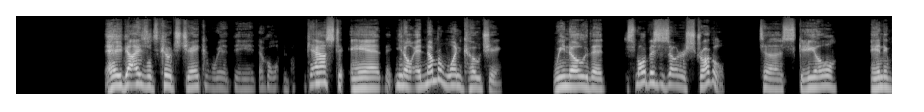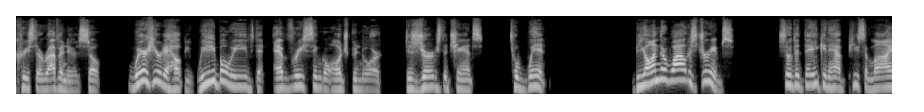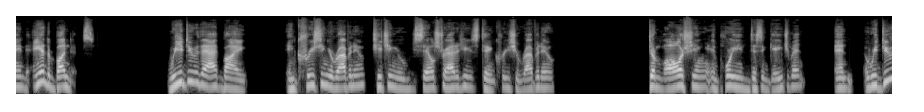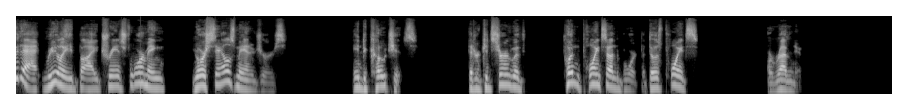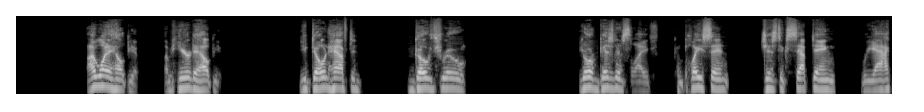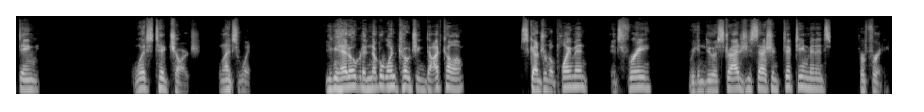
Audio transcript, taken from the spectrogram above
Hey guys, it's Coach Jake with the number one podcast. And, you know, at number one coaching, we know that small business owners struggle to scale and increase their revenues. So we're here to help you. We believe that every single entrepreneur deserves the chance to win beyond their wildest dreams so that they can have peace of mind and abundance. We do that by increasing your revenue, teaching your sales strategies to increase your revenue, demolishing employee disengagement. And we do that really by transforming your sales managers into coaches that are concerned with putting points on the board, but those points are revenue. I want to help you. I'm here to help you. You don't have to go through your business life complacent, just accepting reacting. Let's take charge. Let's win. You can head over to numberonecoaching.com, schedule an appointment. It's free. We can do a strategy session, 15 minutes for free.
